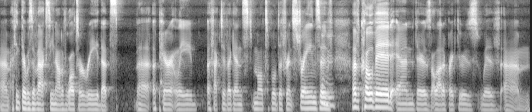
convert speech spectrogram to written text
Um, I think there was a vaccine out of Walter Reed that's uh, apparently effective against multiple different strains of mm-hmm. of COVID, and there's a lot of breakthroughs with um,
